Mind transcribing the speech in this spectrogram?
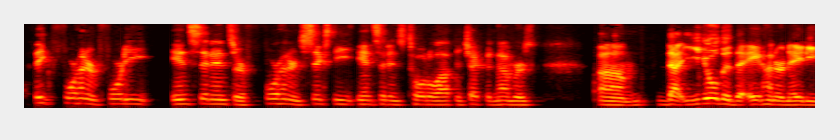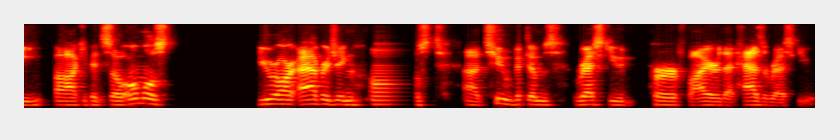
I think 440 incidents or 460 incidents total. i have to check the numbers um, that yielded the 880 occupants. So almost you are averaging almost uh, two victims rescued per fire that has a rescue.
